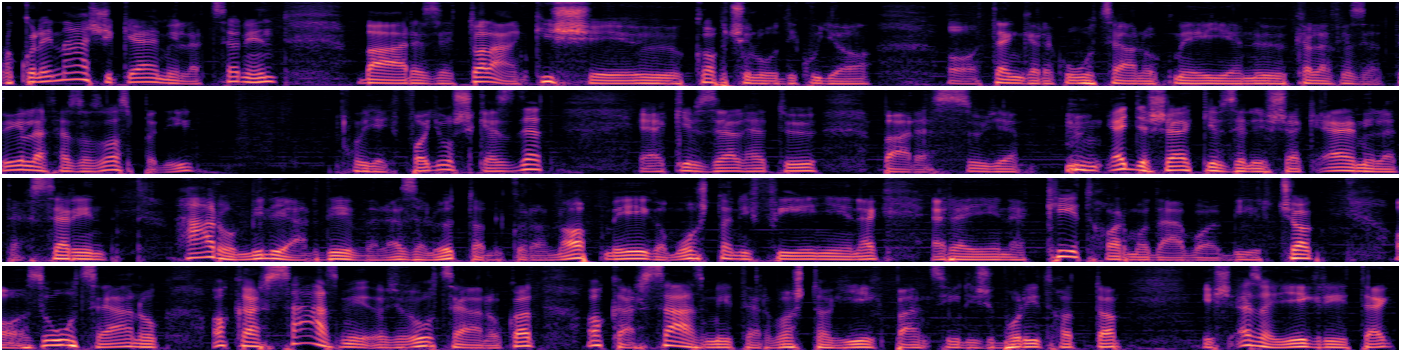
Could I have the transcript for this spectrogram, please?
Akkor egy másik elmélet szerint, bár ez egy talán kissé kapcsolódik ugye a, a tengerek, óceánok mélyén keletkezett élethez, az az pedig, hogy egy fagyos kezdet elképzelhető, bár ez ugye egyes elképzelések, elméletek szerint 3 milliárd évvel ezelőtt, amikor a nap még a mostani fényének, erejének kétharmadával bír csak, az óceánok akár 100 méter, az óceánokat akár 100 méter vastag jégpáncél is boríthatta, és ez a jégréteg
